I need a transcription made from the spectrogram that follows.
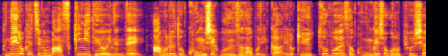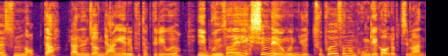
근데 이렇게 지금 마스킹이 되어 있는데 아무래도 공식 문서다 보니까 이렇게 유튜브에서 공개적으로 표시할 수는 없다라는 점 양해를 부탁드리고요. 이 문서의 핵심 내용은 유튜브에서는 공개가 어렵지만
